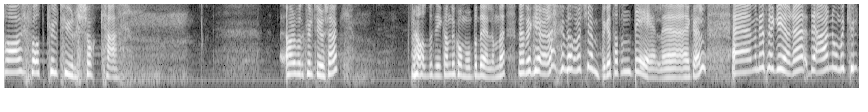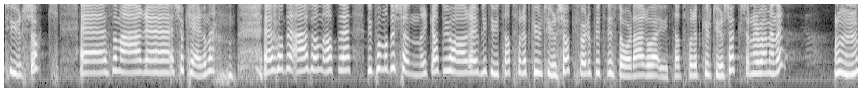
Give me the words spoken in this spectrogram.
har fått kultursjokk her? Har du fått kultursjokk? Jeg holdt på å si, Kan du komme opp og dele om det? Men jeg skal ikke gjøre det. Det hadde vært kjempegøy å tatt en delekveld. Eh, men det skal jeg ikke gjøre. Det er noe med kultursjokk eh, som er eh, sjokkerende. Eh, og det er sånn at eh, Du på en måte skjønner ikke at du har eh, blitt utsatt for et kultursjokk før du plutselig står der og er utsatt for et kultursjokk. Skjønner du hva jeg mener? Mm.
